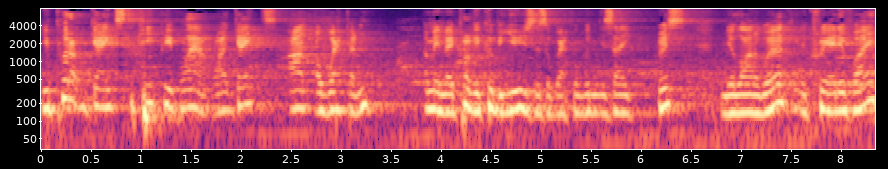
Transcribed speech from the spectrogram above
You put up gates to keep people out, right? Gates aren't a weapon. I mean, they probably could be used as a weapon, wouldn't you say, Chris, in your line of work, in a creative way?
